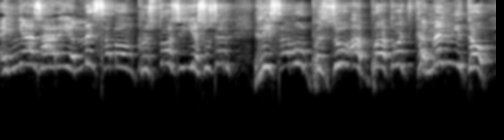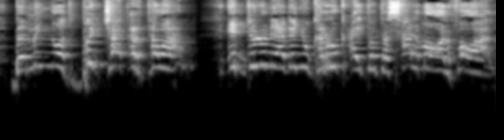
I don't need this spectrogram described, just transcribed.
እኛ ዛሬ የምንሰማውን ክርስቶስ ኢየሱስን ሊሰሙ ብዙ አባቶች ተመኝተው በምኞት ብቻ ቀርተዋል። እድሉን ያገኙ ከሩቅ አይተው ተሳልመው አልፈዋል።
